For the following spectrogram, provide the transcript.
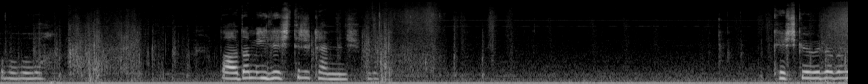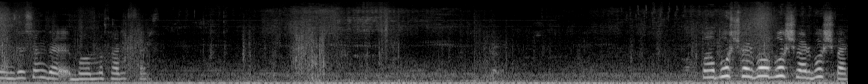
Baba baba. Bu adam iyileştirir kendini şimdi. Keşke öbür adamı izlesen de babama tarif versin. Baba boş ver baba boş ver boş ver.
